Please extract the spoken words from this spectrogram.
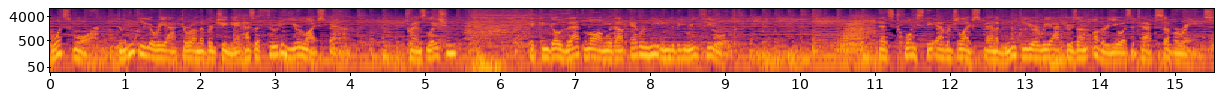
What's more, the nuclear reactor on the Virginia has a 30-year lifespan. Translation? It can go that long without ever needing to be refueled. That's twice the average lifespan of nuclear reactors on other U.S. attack submarines.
